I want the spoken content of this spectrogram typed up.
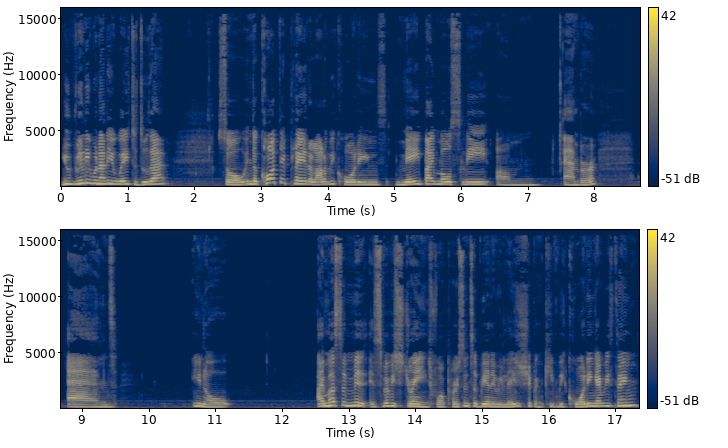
you really went out of your way to do that. So in the court, they played a lot of recordings made by mostly um, Amber, and you know I must admit, it's very strange for a person to be in a relationship and keep recording everything.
